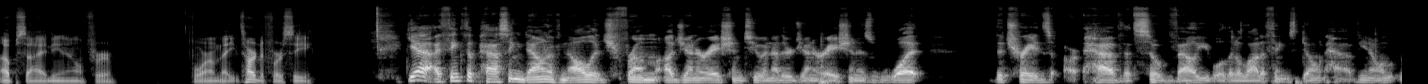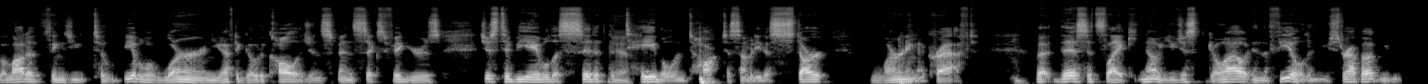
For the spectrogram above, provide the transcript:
upside, you know, for for them that it's hard to foresee. Yeah, I think the passing down of knowledge from a generation to another generation is what the trades are, have that's so valuable that a lot of things don't have. You know, a lot of things you to be able to learn, you have to go to college and spend six figures just to be able to sit at the yeah. table and talk to somebody to start learning a craft. But this, it's like, no, you just go out in the field and you strap up, you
